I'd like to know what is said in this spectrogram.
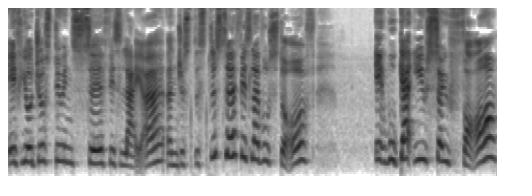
if you're just doing surface layer and just the, the surface level stuff, it will get you so far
